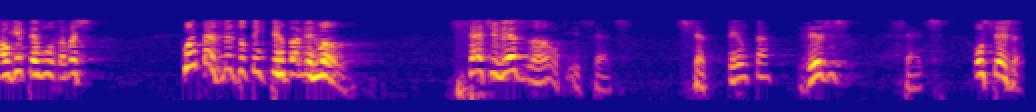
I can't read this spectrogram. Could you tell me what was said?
alguém pergunta, mas quantas vezes eu tenho que perdoar meu irmão? Sete vezes? Não, que sete? Setenta vezes sete. Ou seja,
